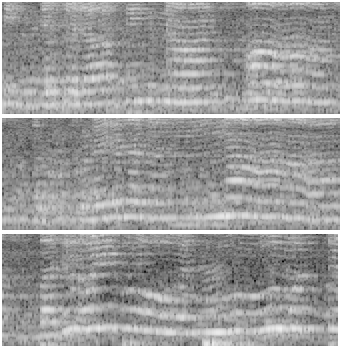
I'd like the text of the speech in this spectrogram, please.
നിത്യസലാത്തിനാൻ ആനന്ദം നുകരണതെന്ന പതിറൊളി പോൽ പൂമുത്ത്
